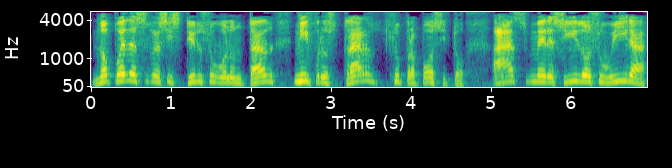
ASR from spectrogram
No puedes resistir su voluntad ni frustrar su propósito. Has merecido su ira,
